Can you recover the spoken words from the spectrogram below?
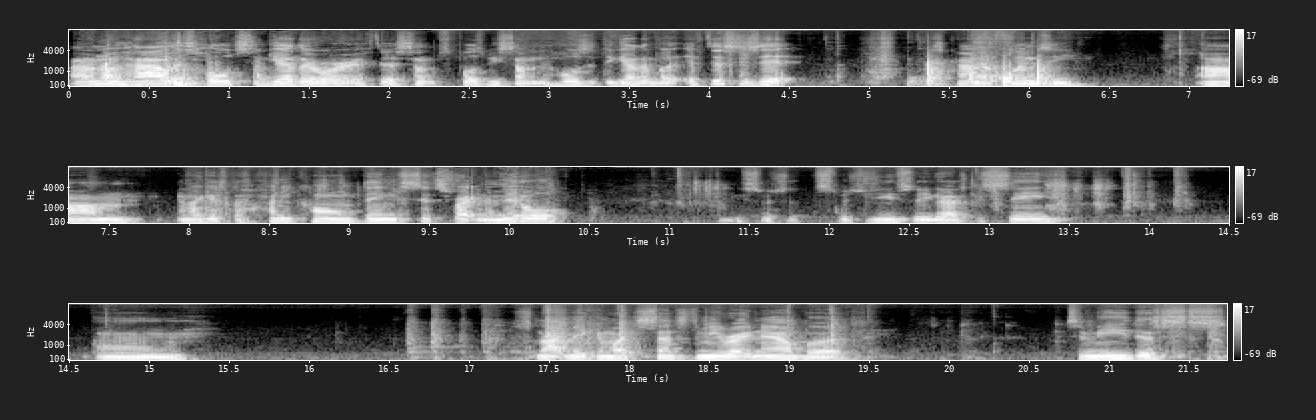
I don't know how this holds together or if there's some, supposed to be something that holds it together, but if this is it, it's kind of flimsy. Um, and I guess the honeycomb thing sits right in the middle. Let me switch it, switch views so you guys can see. Um, it's not making much sense to me right now, but to me, this,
